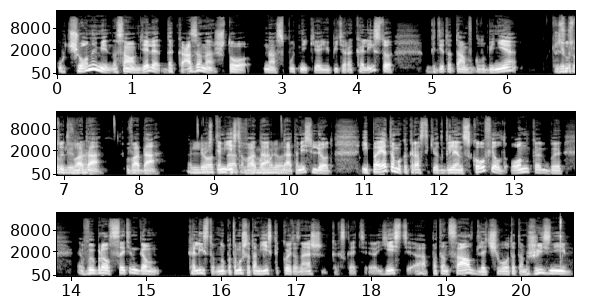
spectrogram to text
учеными на самом деле доказано, что на спутнике Юпитера Калисто где-то там в глубине присутствует вода. Вода. Лед, То есть там да, есть там, вода, лед. да, там есть лед. И поэтому как раз-таки вот Глен Скофилд, он как бы выбрал сеттингом Калистов, ну, потому что там есть какой-то, знаешь, как сказать, есть а, потенциал для чего-то там жизни,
